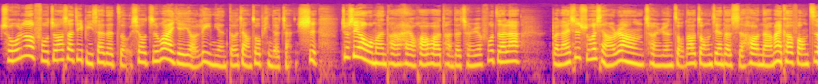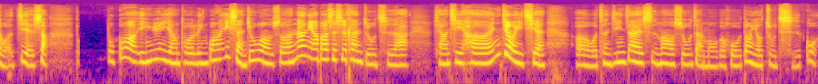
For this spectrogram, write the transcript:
除了服装设计比赛的走秀之外，也有历年得奖作品的展示，就是由我们团还有花花团的成员负责啦。本来是说想要让成员走到中间的时候拿麦克风自我介绍，不过营运羊驼灵光一闪就问我说：“那你要不要试试看主持啊？”想起很久以前，呃，我曾经在世贸书展某个活动有主持过。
